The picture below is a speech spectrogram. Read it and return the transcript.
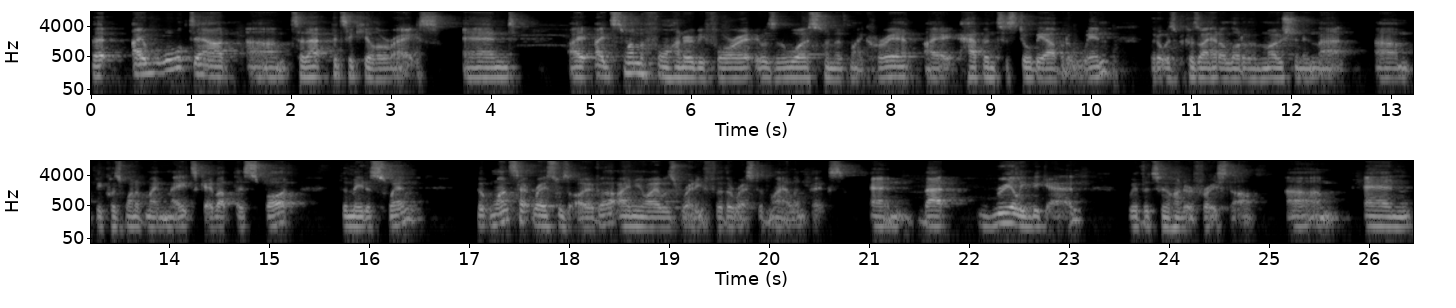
But I walked out um, to that particular race and I, would swum a 400 before it. It was the worst swim of my career. I happened to still be able to win, but it was because I had a lot of emotion in that um, because one of my mates gave up their spot for me to swim. But once that race was over, I knew I was ready for the rest of my Olympics. And that really began with the 200 freestyle. Um, and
